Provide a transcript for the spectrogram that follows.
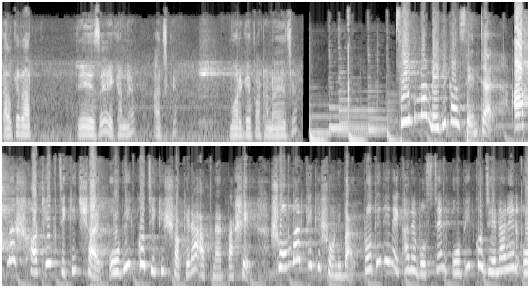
কালকে রাত্রে এসে এখানে আজকে মর্গে পাঠানো হয়েছে। সিগমা মেডিকেল সেন্টার, আপনার সঠিক চিকিৎসায় অভিজ্ঞ চিকিৎসকেরা আপনার পাশে। সোমবার থেকে শনিবার প্রতিদিন এখানে বসছেন অভিজ্ঞ জেনারেল ও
